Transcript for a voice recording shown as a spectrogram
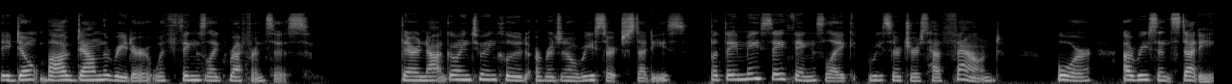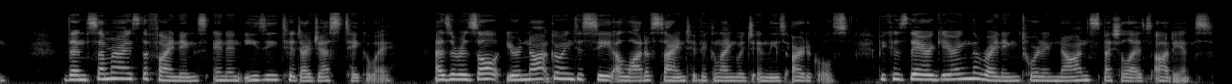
They don't bog down the reader with things like references. They are not going to include original research studies, but they may say things like researchers have found or a recent study, then summarize the findings in an easy to digest takeaway. As a result, you're not going to see a lot of scientific language in these articles because they are gearing the writing toward a non-specialized audience.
